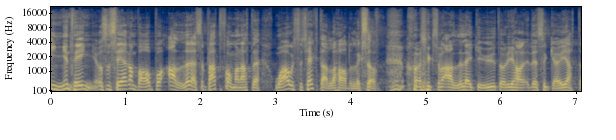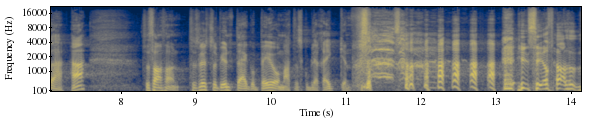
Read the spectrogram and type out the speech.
Ingenting. Og så ser han bare på alle disse plattformene at wow, så kjekt alle har det. liksom. Og liksom alle legger ut, og de har, det er så gøy at det, hæ? Så sa han sånn, Til slutt så begynte jeg å be om at det skulle bli regn. I Sirdalen.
